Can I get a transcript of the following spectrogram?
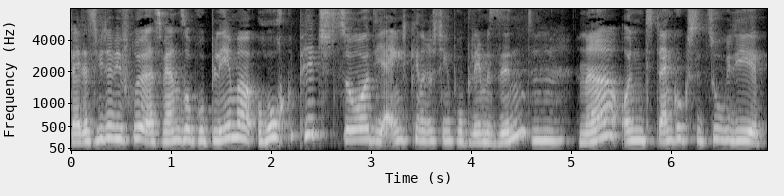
weil das wieder wie früher, es werden so Probleme hochgepitcht, so, die eigentlich keine richtigen Probleme sind, ne? Und dann guckst du zu, wie die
